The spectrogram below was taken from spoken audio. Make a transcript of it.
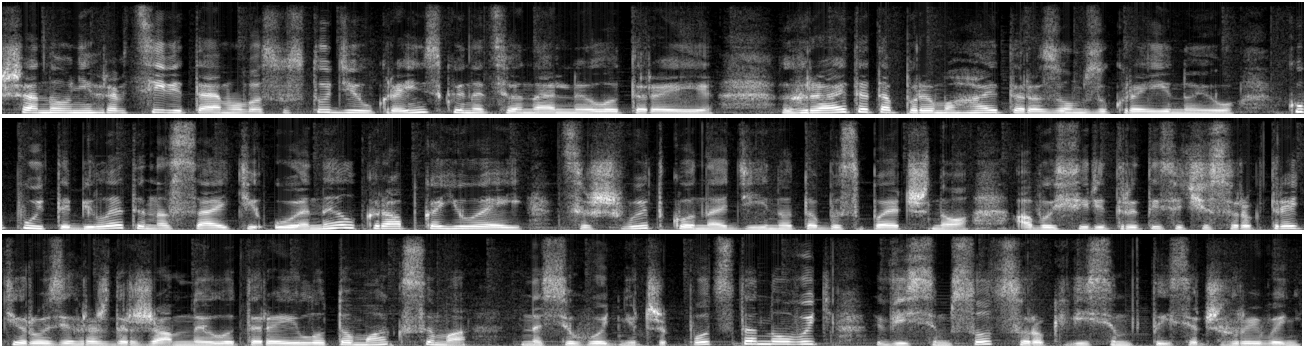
Шановні гравці, вітаємо вас у студії Української національної лотереї. Грайте та перемагайте разом з Україною. Купуйте білети на сайті unl.ua. Це швидко, надійно та безпечно. А в ефірі 3043 розіграш державної лотереї Лото Максима. На сьогодні джекпот становить 848 тисяч гривень.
